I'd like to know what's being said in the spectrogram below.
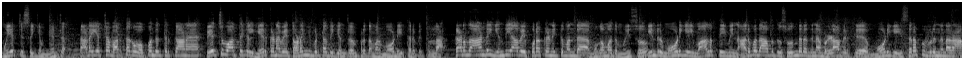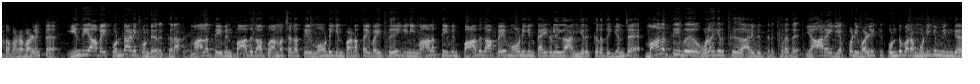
முயற்சி செய்யும் என்றும் தடையற்ற வர்த்தக ஒப்பந்தத்திற்கான பேச்சுவார்த்தைகள் ஏற்கனவே தொடங்கிவிட்டது என்றும் பிரதமர் மோடி தெரிவித்துள்ளார். கடந்த ஆண்டு இந்தியாவை புறக்கணித்து வந்த முகமது முய்சு இன்று மோடியை மாலத்தீவின் அறுபதாவது சுதந்திர தின விழாவிற்கு மோடியை சிறப்பு விருந்தினராக வரவழைத்து இந்தியாவை கொண்டாடி கொண்டிருக்கிறார். மாலத்தீவின் பாதுகாப்பு அமைச்சகத்தில் மோடியின் படத்தை வைத்து இனி மாலத்தீவின் பாதுகாப்பே மோடியின் கைகளில்தான் இருக்கிறது என்று மாலத்தீவு உலகிற்கு அறிவித்திருக்கிறது. யாரை எப்படி வழிக்கு கொண்டு வர முடியும் என்கிற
